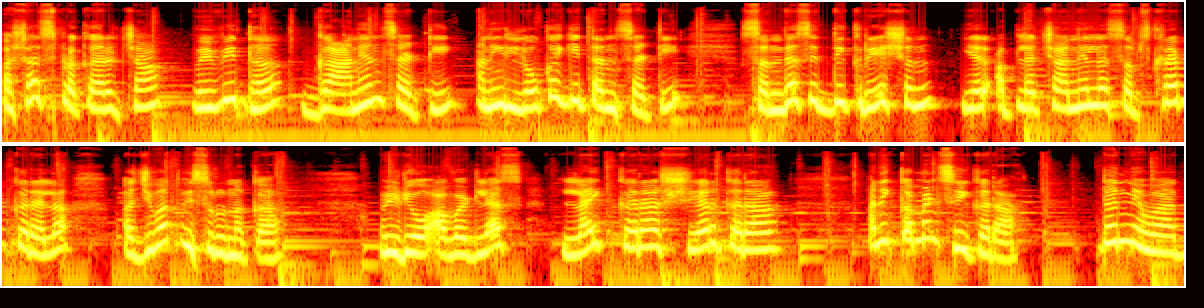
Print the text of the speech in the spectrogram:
अशाच प्रकारच्या विविध गाण्यांसाठी आणि लोकगीतांसाठी संध्यासिद्धी क्रिएशन या आपल्या चॅनेलला सबस्क्राईब करायला अजिबात विसरू नका. व्हिडिओ आवडल्यास लाईक करा शेअर करा आणि कमेंट्सही करा. धन्यवाद.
